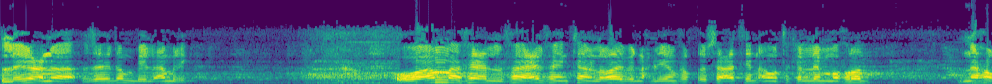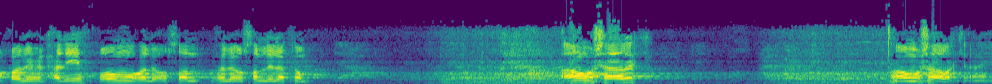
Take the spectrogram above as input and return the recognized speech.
لا يعنى زيدا بالأمر. وأما فعل الفاعل فإن كان الغائب نحو ينفق ساعة أو متكلم مفرد نحو قوله في الحديث قوموا فلأصل, فلأصلي لكم. أو مشارك أو مشارك يعني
